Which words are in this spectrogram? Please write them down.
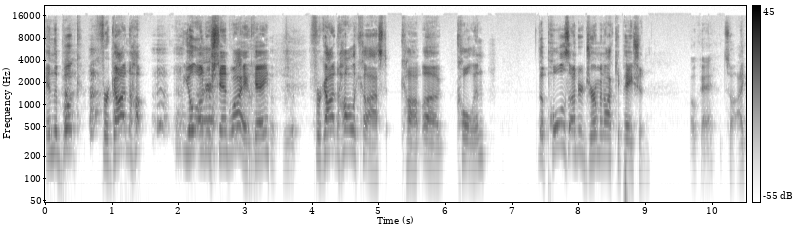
In the book Forgotten, Ho- you'll understand why. Okay, Forgotten Holocaust, com- uh, colon, the Poles under German occupation. Okay. So I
